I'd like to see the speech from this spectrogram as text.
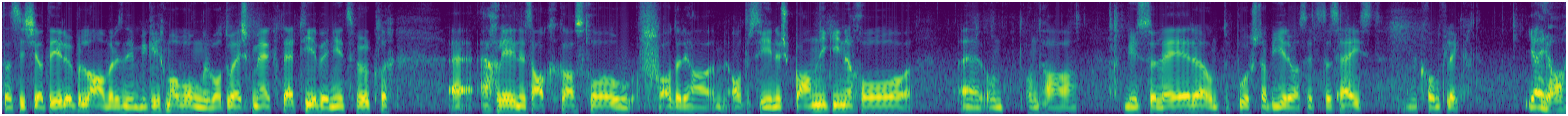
das ist ja dir überlassen, aber es nimmt mich gleich mal Wunder, wo du hast gemerkt, dort hier bin ich jetzt wirklich ein bisschen in eine Sackgasse gekommen oder, oder sie in eine Spannung hineingekommen äh, und, und habe müssen lernen und buchstabieren, was jetzt das heisst, ein Konflikt. Ja, ja,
